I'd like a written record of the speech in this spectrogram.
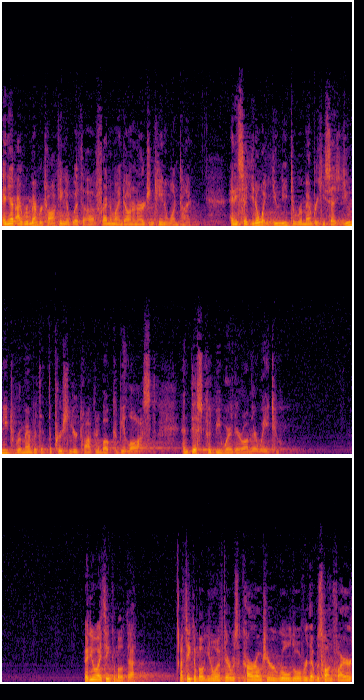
And yet, I remember talking with a friend of mine down in Argentina one time. And he said, You know what you need to remember? He says, You need to remember that the person you're talking about could be lost, and this could be where they're on their way to. And you know, I think about that. I think about, you know, if there was a car out here rolled over that was on fire,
